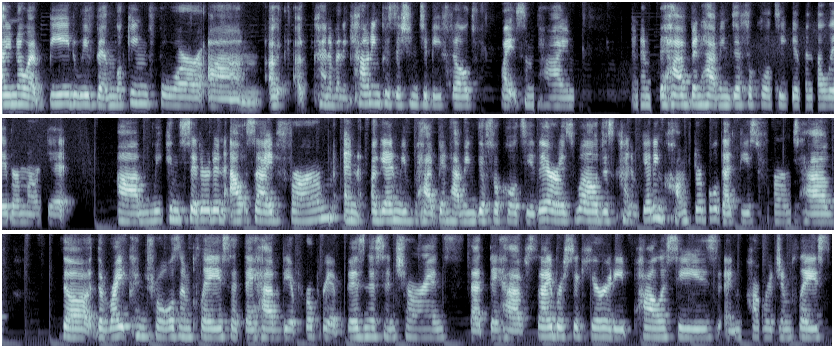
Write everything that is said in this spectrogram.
I know at Bead, we've been looking for um, a, a kind of an accounting position to be filled for quite some time and have been having difficulty given the labor market. Um, we considered an outside firm, and again, we've had been having difficulty there as well, just kind of getting comfortable that these firms have the the right controls in place, that they have the appropriate business insurance, that they have cybersecurity policies and coverage in place.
